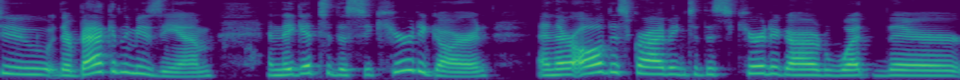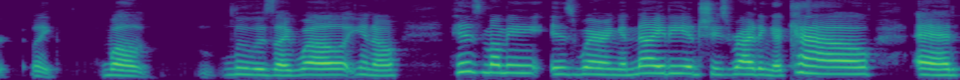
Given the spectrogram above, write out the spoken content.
to they're back in the museum and they get to the security guard and they're all describing to the security guard what they're like well Lulu's like, well, you know, his mummy is wearing a nightie and she's riding a cow and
